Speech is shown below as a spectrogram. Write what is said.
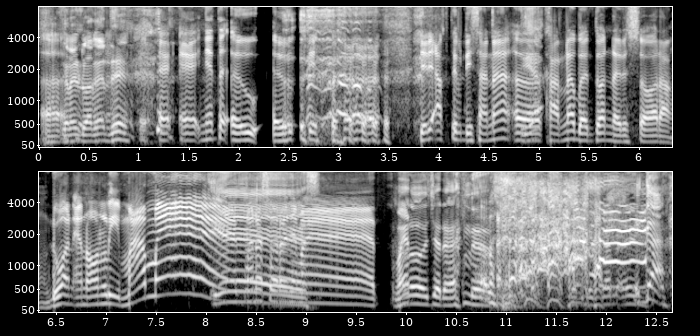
Keren banget deh. eh eh nya tuh eu eu. Jadi aktif di sana eh, Iya. karena bantuan dari seorang the one and only Mamet. Yes. Mana suaranya Mamet? Met. Halo cadangan egg. Enggak,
